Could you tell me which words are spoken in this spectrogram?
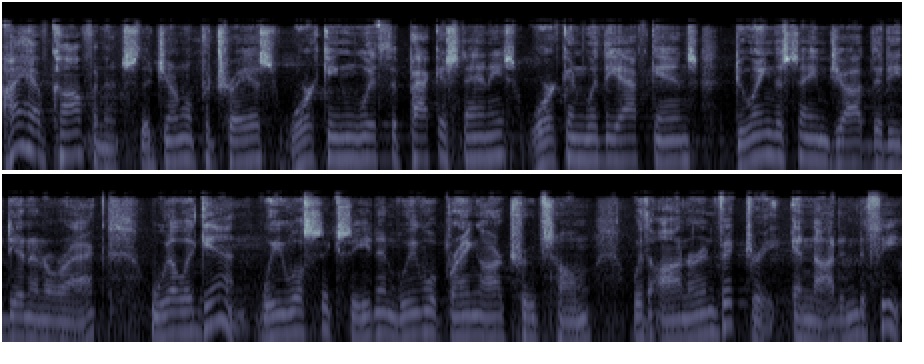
I have confidence that General Petraeus, working with the Pakistanis, working with the Afghans, doing the same job that he did in Iraq, will again, we will succeed and we will bring our troops home with honor and victory and not in defeat.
